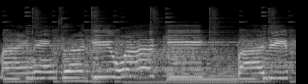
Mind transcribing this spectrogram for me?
My name's Huggy Wuggy, body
